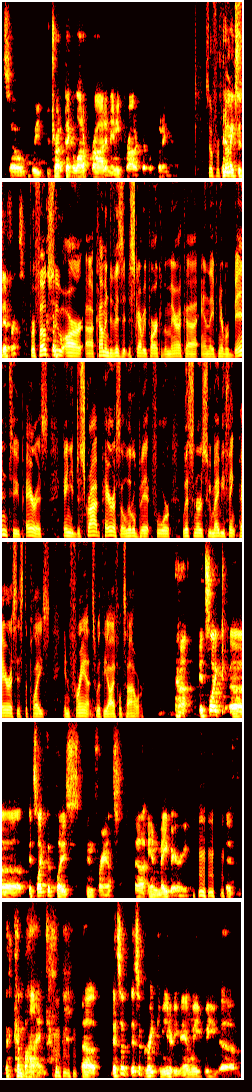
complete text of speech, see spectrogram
so we, we try to take a lot of pride in any product that we're putting out. So for folks, it makes a difference for folks who are uh, coming to visit Discovery Park of America and they've never been to Paris. Can you describe Paris a little bit for listeners who maybe think Paris is the place in France with the Eiffel Tower? Uh, it's like uh, it's like the place in France uh, and Mayberry, if combined. Uh, it's a it's a great community, man. We we um,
